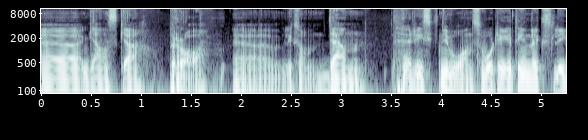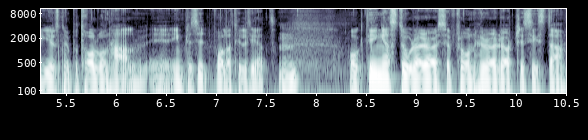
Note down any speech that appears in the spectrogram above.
eh, ganska bra eh, liksom den risknivån. Så vårt eget index ligger just nu på 12,5 i implicit volatilitet. Mm. Och det är inga stora rörelser från hur det har rört sig de sista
